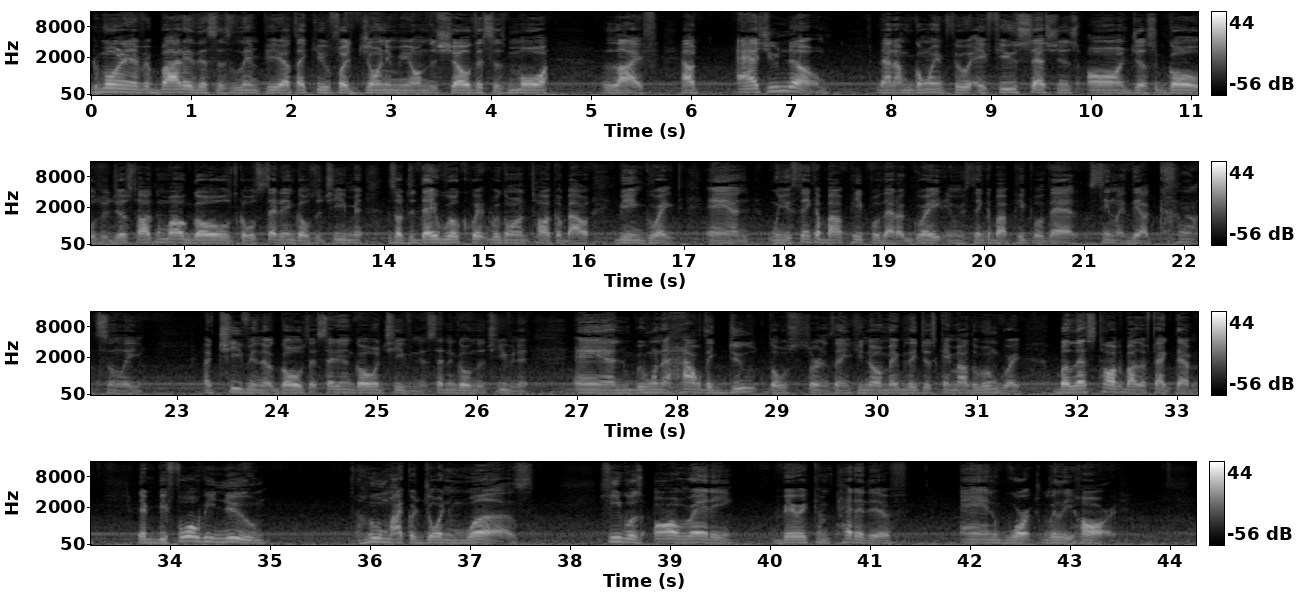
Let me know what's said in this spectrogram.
Good morning, everybody. This is Lynn Pierre. Thank you for joining me on the show. This is More Life. Now, as you know, that I'm going through a few sessions on just goals. We're just talking about goals, goal setting, goals achievement. So today, real quick, we're going to talk about being great. And when you think about people that are great, and you think about people that seem like they are constantly achieving their goals, they're setting a goal, achieving it, setting a goal, and achieving it and we wonder how they do those certain things. You know, maybe they just came out of the womb great. But let's talk about the fact that, that before we knew who Michael Jordan was, he was already very competitive and worked really hard.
